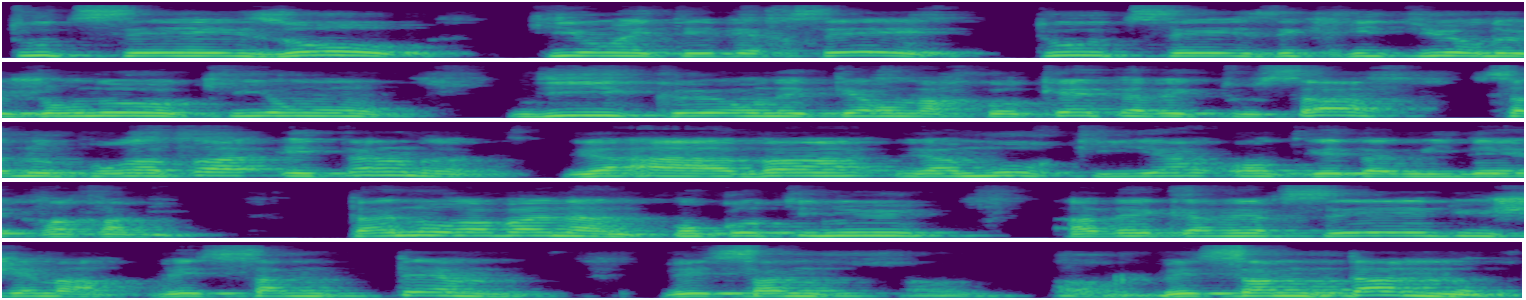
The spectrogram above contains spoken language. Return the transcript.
Toutes ces eaux qui ont été versées, toutes ces écritures de journaux qui ont dit qu'on était en marcoquette avec tout ça, ça ne pourra pas éteindre l'amour qu'il y a entre les Tamidé Rachamim. Tanou Rabanan, on continue avec un verset du schéma. Vesamtem, vesam- Vesamtam,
